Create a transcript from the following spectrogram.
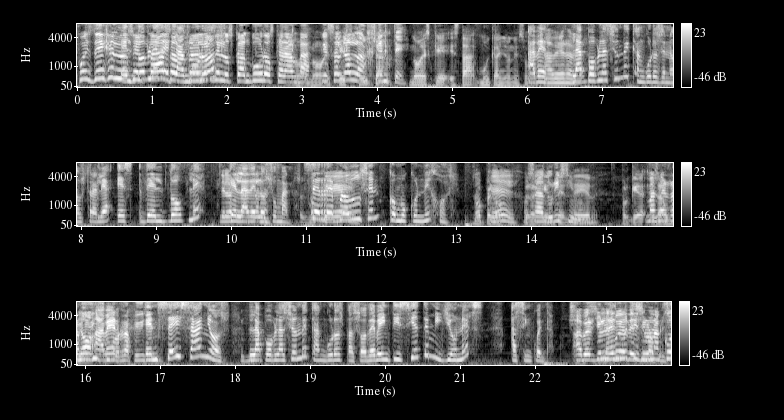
Pues déjenlos El en doble paz, de canguros. de los canguros, caramba. No, no, que salga la escucha. gente. No, es que está muy cañón eso. A ver, A ver, a la ver. población de canguros en Australia es del doble De que la de los humanos. Se reproducen como conejos. O sea, Ok, pero- o pero sea, hay que durísimo. entender, porque Más bien No, a ver, rapidísimo. en seis años la población de canguros pasó de 27 millones a 50. A ver, yo les Es voy a decir una Priscila.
